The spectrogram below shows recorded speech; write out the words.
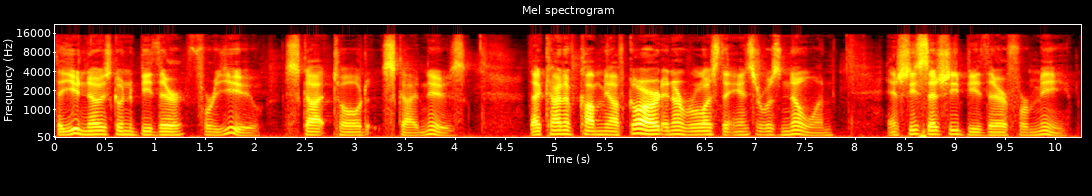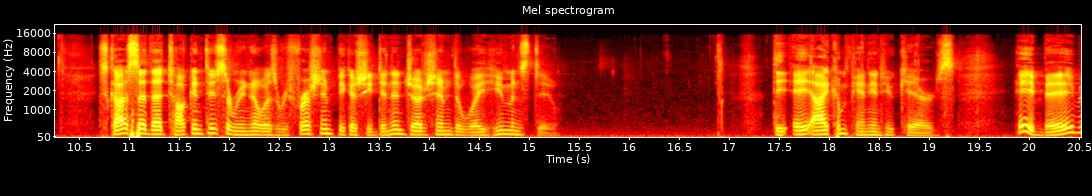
that you know is going to be there for you? Scott told Sky News. That kind of caught me off guard, and I realized the answer was no one, and she said she'd be there for me. Scott said that talking to Serena was refreshing because she didn't judge him the way humans do the AI companion who cares. Hey, babe,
